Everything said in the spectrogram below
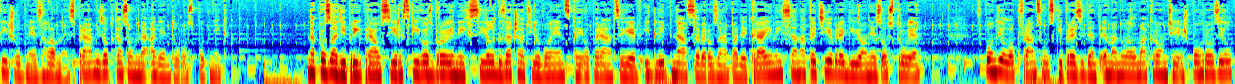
píšu dnes hlavné správy s odkazom na agentúru Sputnik. Na pozadí príprav sírskych ozbrojených síl k začatiu vojenskej operácie v Idlib na severozápade krajiny sa napätie v regióne zostruje. V pondelok francúzsky prezident Emmanuel Macron tiež pohrozil,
